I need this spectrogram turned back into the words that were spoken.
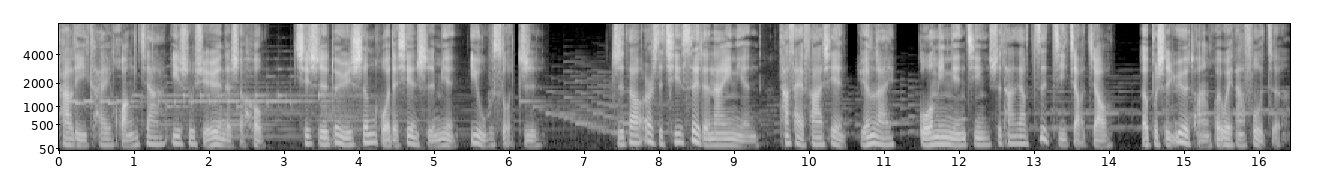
他离开皇家艺术学院的时候，其实对于生活的现实面一无所知，直到二十七岁的那一年。他才发现，原来国民年金是他要自己缴交，而不是乐团会为他负责。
